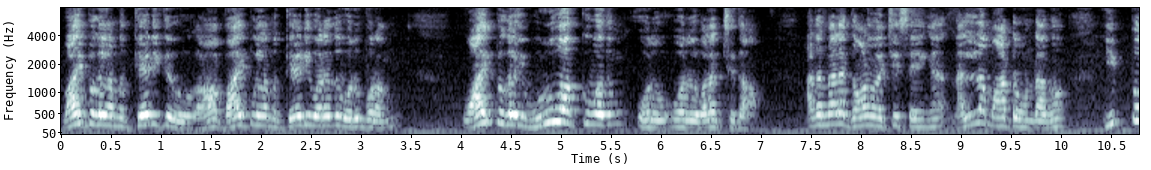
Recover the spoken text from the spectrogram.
வாய்ப்புகள் நம்ம தேடிக்க ஆ- வாய்ப்புகள் நம்ம தேடி வர்றது ஒரு புறம் வாய்ப்புகளை உருவாக்குவதும் ஒரு ஒரு வளர்ச்சி தான். அதை மேலே கவனம் வச்சு செய்யுங்க. நல்ல மாற்றம் உண்டாகும். இப்போ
